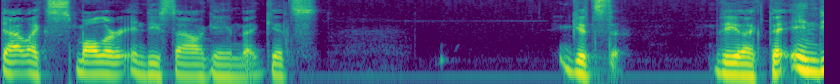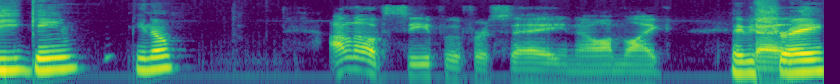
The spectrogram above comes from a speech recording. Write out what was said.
that like smaller indie style game that gets gets the, the like the indie game. You know, I don't know if Sifu for se. You know, I'm like maybe 'Cause-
